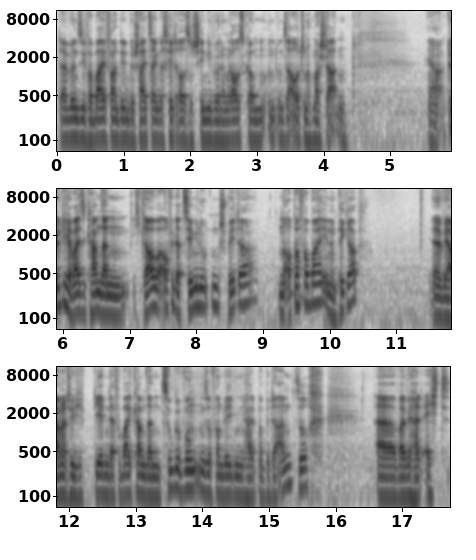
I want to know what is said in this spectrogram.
Da würden sie vorbeifahren, denen Bescheid sagen, dass wir draußen stehen, die würden dann rauskommen und unser Auto nochmal starten. Ja, glücklicherweise kam dann, ich glaube, auch wieder zehn Minuten später ein Opa vorbei in einem Pickup. Äh, wir haben natürlich jeden, der vorbeikam, dann zugewunken, so von wegen, halt mal bitte an, so. äh, weil wir halt echt,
